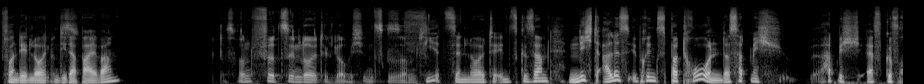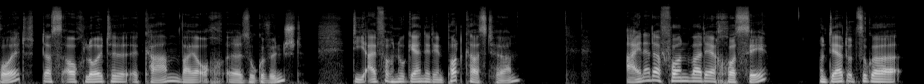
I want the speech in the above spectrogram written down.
von den Leuten, die dabei waren. Das waren 14 Leute, glaube ich, insgesamt. 14 Leute insgesamt. Nicht alles übrigens Patronen. Das hat mich, hat mich gefreut, dass auch Leute äh, kamen, war ja auch äh, so gewünscht, die einfach nur gerne den Podcast hören. Einer davon war der José und der hat uns sogar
